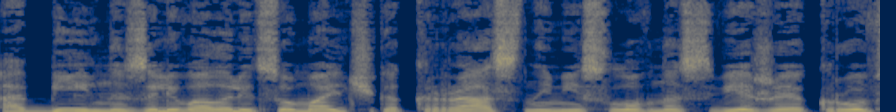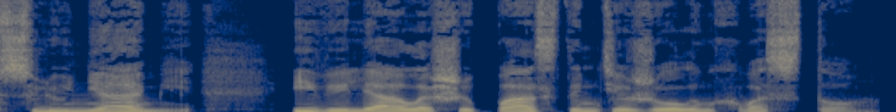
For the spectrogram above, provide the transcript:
обильно заливало лицо мальчика красными, словно свежая кровь, слюнями и виляло шипастым тяжелым хвостом.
